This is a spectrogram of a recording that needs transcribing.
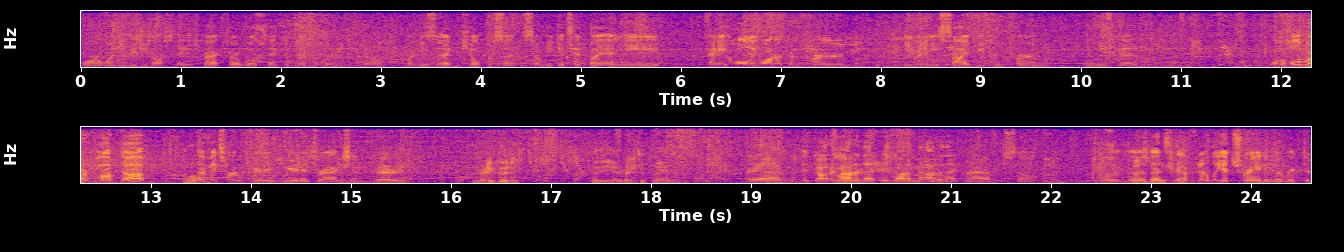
or when Luigi's off stage. Back throw will take it there from Luigi though, but he's at kill percent, so he gets hit by any any holy water confirm, even any side B confirm, and he's dead. Well, the holy water popped up. Oh, That makes for a very weird interaction. Very. very good for the uh, Richter player. though. Yeah, Yeah. it got him out of that. It got him out of that grab. So uh, the- That's that's definitely a trade in the Richter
